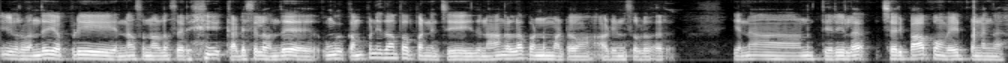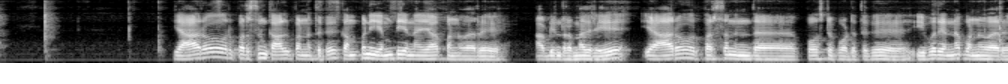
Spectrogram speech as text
இவர் வந்து எப்படி என்ன சொன்னாலும் சரி கடைசியில் வந்து உங்கள் கம்பெனி தான்ப்பா பண்ணுச்சு. இது நாங்கள்லாம் பண்ண மாட்டோம் அப்படின்னு சொல்லுவார். என்னன்னு தெரியல. சரி பார்ப்போம். வெயிட் பண்ணுங்க. யாரோ ஒரு பர்சன் கால் பண்ணதுக்கு கம்பெனி எம்டி என்னையா பண்ணுவார். அப்படின்ற மாதிரி யாரோ ஒரு பர்சன் இந்த போஸ்ட்டை போட்டதுக்கு இவர் என்ன பண்ணுவார்?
